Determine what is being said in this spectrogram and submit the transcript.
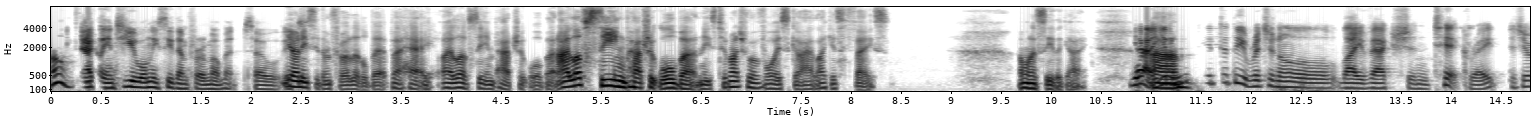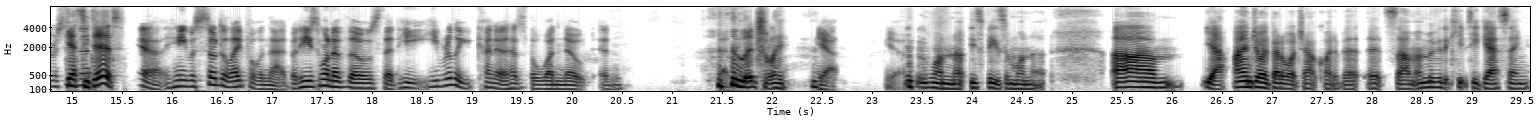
Oh, Exactly, and you only see them for a moment, so you only see them for a little bit, but hey, I love seeing Patrick Warburton. I love seeing Patrick Warburton. He's too much of a voice guy. I like his face. I want to see the guy. Yeah, you know, Um, he did the original live action Tick, right? Did you ever see Yes, that? he did. Yeah, he was so delightful in that. But he's one of those that he he really kind of has the one note, and Literally. Yeah. Yeah. one note. He speaks in one note. Um, yeah, I enjoyed Better Watch Out quite a bit. It's um, a movie that keeps you guessing,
